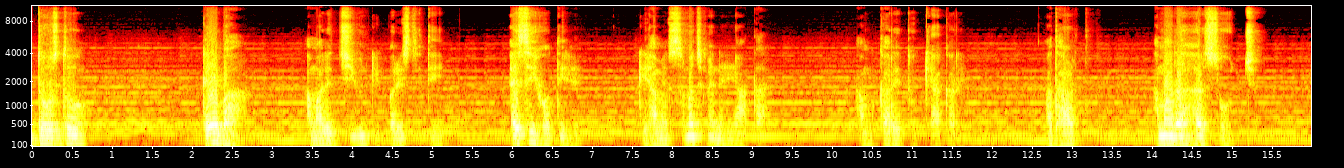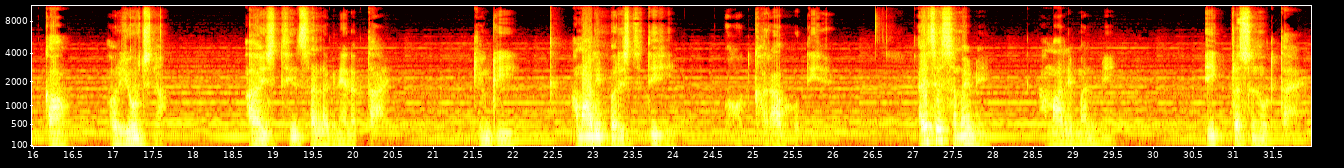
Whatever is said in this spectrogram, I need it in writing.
दोस्तों, कई बार हमारे जीवन की परिस्थिति ऐसी होती है कि हमें समझ में नहीं आता है, हम करें तो क्या करें? अर्थात, हमारा हर सोच, काम और योजना अस्थिर सा लगने लगता है, क्योंकि हमारी परिस्थिति ही बहुत खराब होती है। ऐसे समय में हमारे मन में एक प्रश्न उठता है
